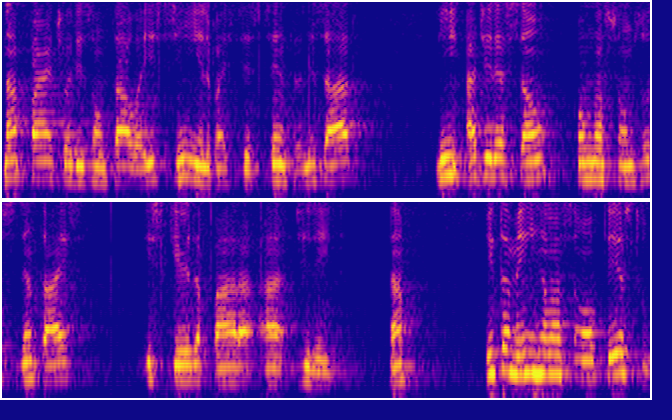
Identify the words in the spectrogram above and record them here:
Na parte horizontal, aí sim, ele vai ser centralizado. E a direção, como nós somos ocidentais, esquerda para a direita, tá? E também em relação ao texto,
